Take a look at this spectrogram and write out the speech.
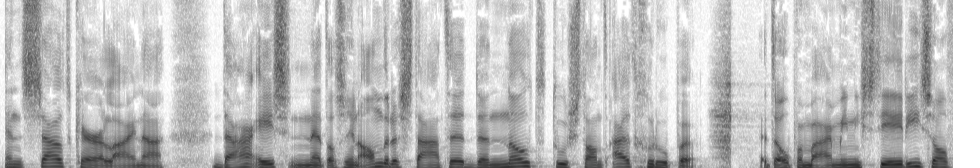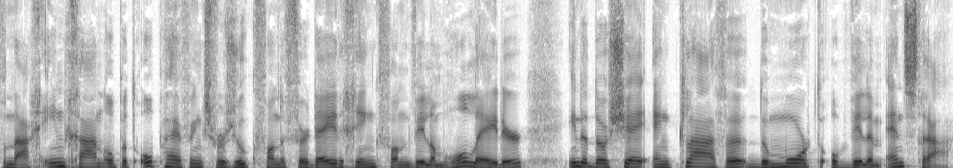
en South Carolina. Daar is, net als in andere staten, de noodtoestand uitgeroepen. Het Openbaar Ministerie zal vandaag ingaan op het opheffingsverzoek van de verdediging van Willem Holleder in het dossier Enclave de moord op Willem Enstra.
